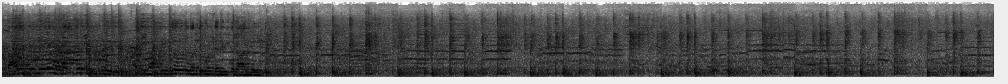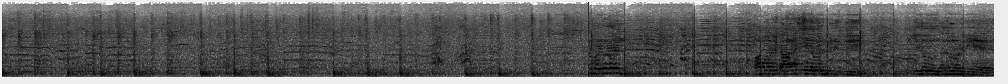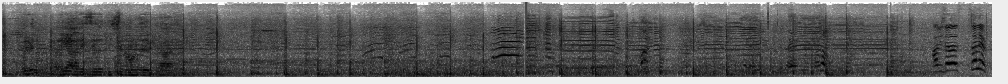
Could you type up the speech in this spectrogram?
தாய்மண்ணே வணக்கம் என்று அதிகாரிகளோடு வந்து கொண்டிருக்கிறார்கள். இவர்களுடன் மாவட்ட ஆட்சியர்களுக்கு இதுவும் தங்களுடைய விரு- மரியாதை செலுத்தி சென்று கொண்டிருக்கிறார்கள் Officer, salute.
